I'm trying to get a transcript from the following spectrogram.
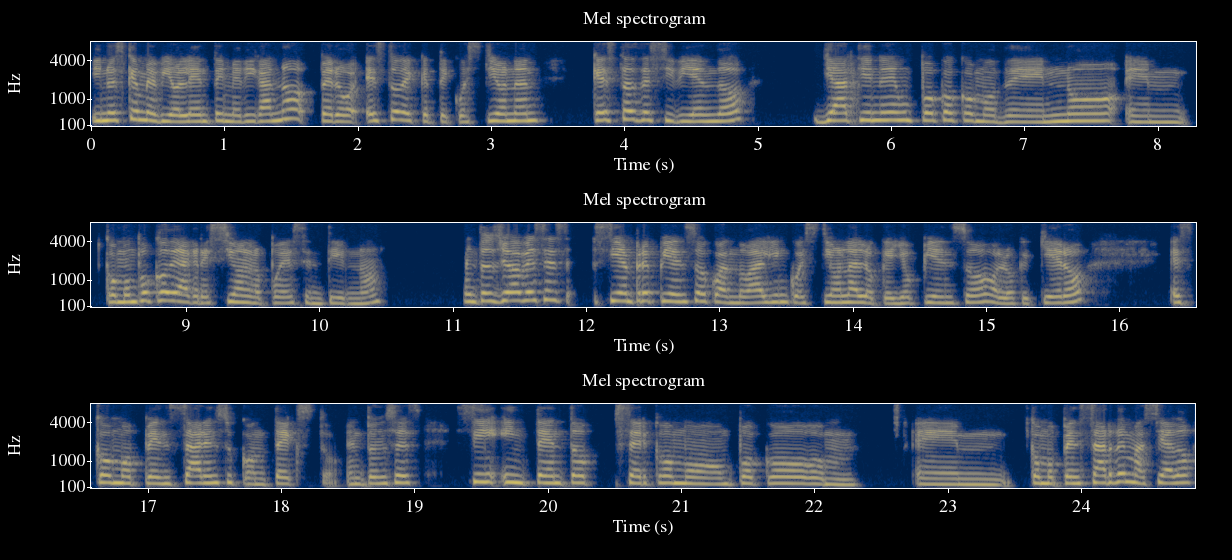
y no es que me violente y me diga, no, pero esto de que te cuestionan qué estás decidiendo, ya tiene un poco como de no, em, como un poco de agresión lo puedes sentir, ¿no? Entonces yo a veces siempre pienso cuando alguien cuestiona lo que yo pienso o lo que quiero, es como pensar en su contexto. Entonces sí intento ser como un poco, em, como pensar demasiado,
